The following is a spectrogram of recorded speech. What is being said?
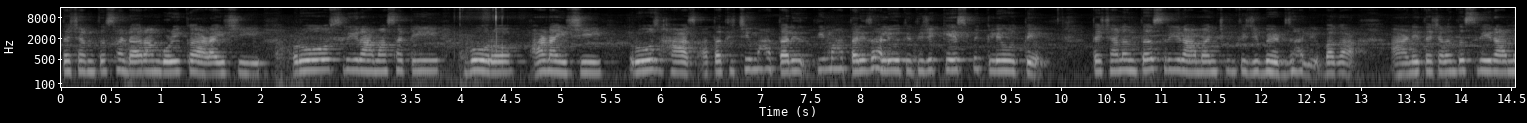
त्याच्यानंतर सडा रांगोळी काढायची. रोज श्रीरामासाठी बोरं आणायची. रोज हाच. आता तिची म्हातारी ती म्हातारी झाली होती तिचे केस पिकले होते. त्याच्यानंतर श्रीरामांची तिची भेट झाली बघा. आणि त्याच्यानंतर श्रीराम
